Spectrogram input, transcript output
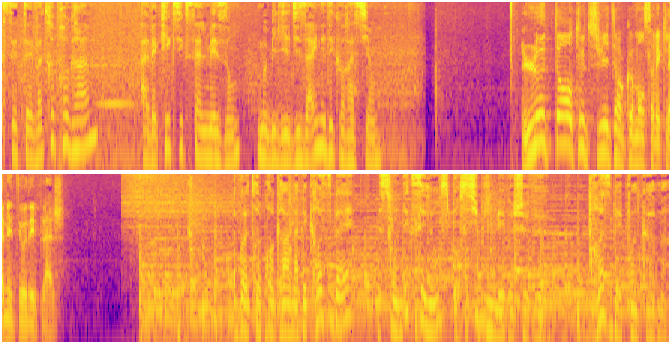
C'était votre programme avec XXL Maison, mobilier design et décoration. Le temps tout de suite, et on commence avec la météo des plages. Votre programme avec Rosbay, soin d'excellence pour sublimer vos cheveux. Rosbay.com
